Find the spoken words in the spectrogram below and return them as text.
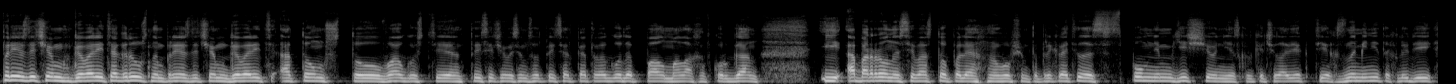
прежде чем говорить о грустном, прежде чем говорить о том, что в августе 1855 года пал Малахов курган и оборона Севастополя, в общем-то, прекратилась, вспомним еще несколько человек, тех знаменитых людей,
